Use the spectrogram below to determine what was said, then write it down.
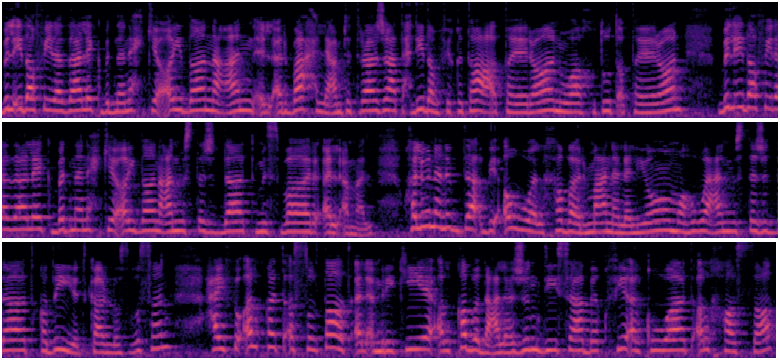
بالإضافة إلى ذلك بدنا نحكي أيضا عن الأرباح اللي عم تتراجع تحديدا في قطاع الطيران وخطوط الطيران. بالإضافة إلى ذلك بدنا نحكي أيضا عن مستجدات مسبار الأمل. خلونا نبدأ بأول خبر معنا لليوم وهو عن مستجدات قضية كارلوس غصن حيث ألقت السلطات الأمريكية القبض على جندي سابق في القوات الخاصة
